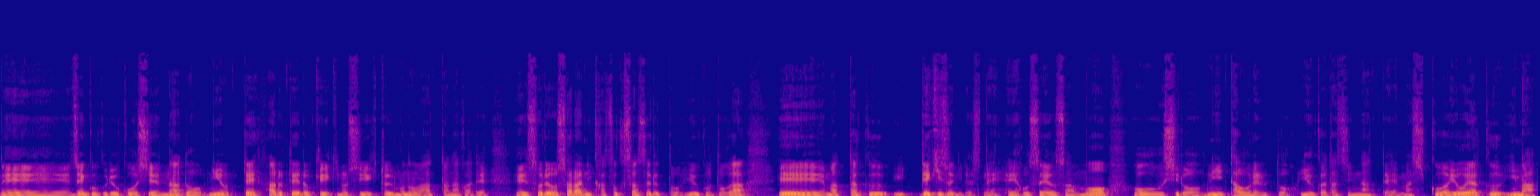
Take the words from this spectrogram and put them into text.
えー、全国旅行支援などによってある程度景気の刺激というものがあった中で、えー、それをさらに加速させるということが、えー、全くできずにですね、え、補正予算も後ろに倒れるという形になって、まあ、執行はようやく今、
